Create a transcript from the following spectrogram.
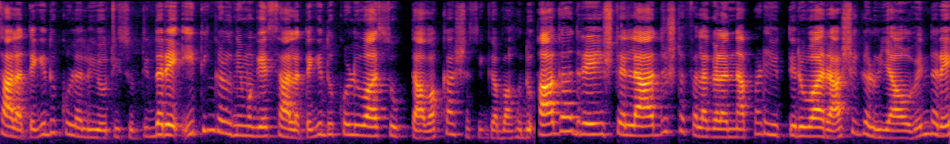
ಸಾಲ ತೆಗೆದುಕೊಳ್ಳಲು ಯೋಚಿಸುತ್ತಿದ್ದರೆ ಈ ತಿಂಗಳು ನಿಮಗೆ ಸಾಲ ತೆಗೆದುಕೊಳ್ಳುವ ಸೂಕ್ತ ಅವಕಾಶ ಸಿಗಬಹುದು. ಹಾಗಾದರೆ ಇಷ್ಟೆಲ್ಲ ಅದೃಷ್ಟ ಫಲಗಳನ್ನು ಪಡೆಯುತ್ತಿರುವ ರಾಶಿಗಳು ಯಾವುವೆಂದರೆ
